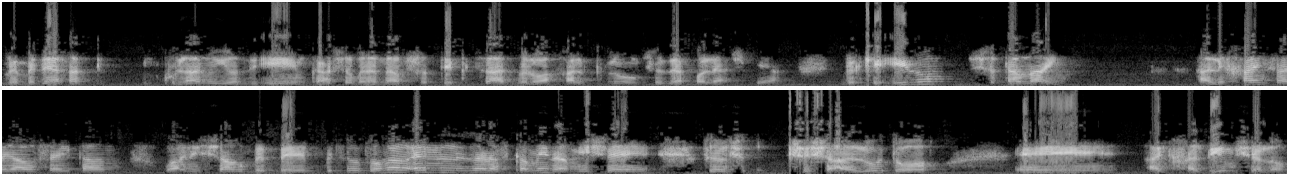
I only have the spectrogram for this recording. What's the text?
ובדרך כלל כולנו יודעים, כאשר בן אדם שותה קצת ולא אכל כלום, שזה יכול להשפיע. וכאילו שתה מים. הלחיים שהיה עושה איתם, הוא היה נשאר בצניעות, הוא אומר, אין לזה נפקא מינה. מי ש... כששאלו אותו, אה, הנכדים שלו,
